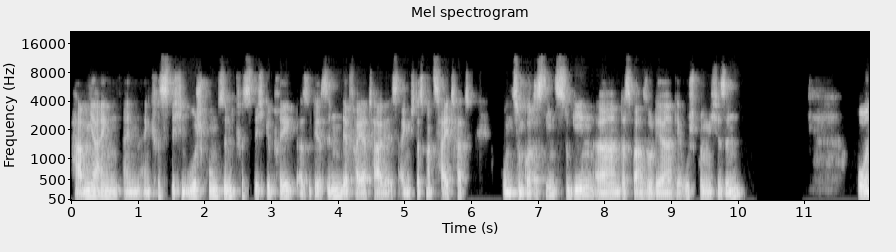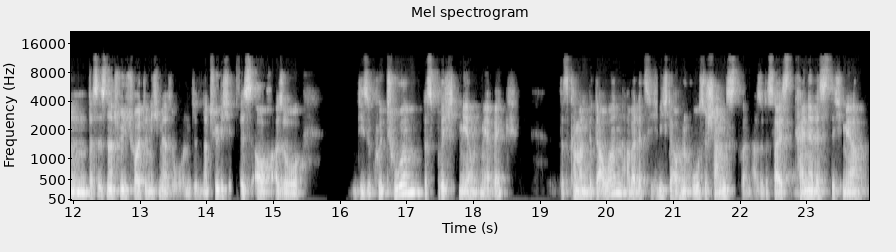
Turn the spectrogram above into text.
haben ja einen, einen, einen christlichen Ursprung, sind christlich geprägt. Also der Sinn der Feiertage ist eigentlich, dass man Zeit hat, um zum Gottesdienst zu gehen. Äh, das war so der, der ursprüngliche Sinn. Und das ist natürlich heute nicht mehr so. Und natürlich ist auch, also diese Kultur, das bricht mehr und mehr weg. Das kann man bedauern, aber letztlich liegt da auch eine große Chance drin. Also das heißt, keiner lässt sich mehr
